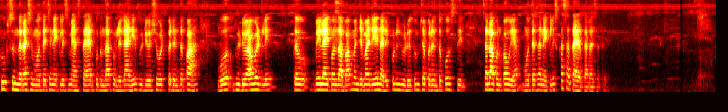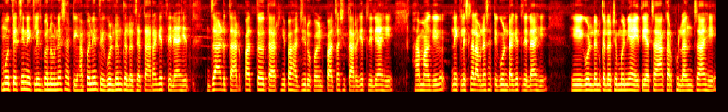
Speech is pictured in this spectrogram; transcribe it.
खूप सुंदर असे मोत्याचे नेकलेस मी आज तयार करून दाखवलेले आहे. व्हिडिओ शेवटपर्यंत पहा व व्हिडिओ आवडले तर बेल आयकॉन दाबा. म्हणजे माझे येणारे पुढील व्हिडिओ तुमच्यापर्यंत पोहोचतील. चला आपण पाहूया मोत्याचा नेकलेस कसा तयार करायचा ते. मोत्याचे नेकलेस बनवण्यासाठी आपण इथे गोल्डन कलरच्या तारा घेतलेल्या आहेत. जाड तार पातळ तार ही पहा झिरो पॉईंट पाच अशी तार घेतलेली आहे. हा मागे नेकलेसला लावण्यासाठी गोंडा घेतलेला आहे. हे गोल्डन कलरचे मणी आहेत याचा आकार फुलांचा आहे.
